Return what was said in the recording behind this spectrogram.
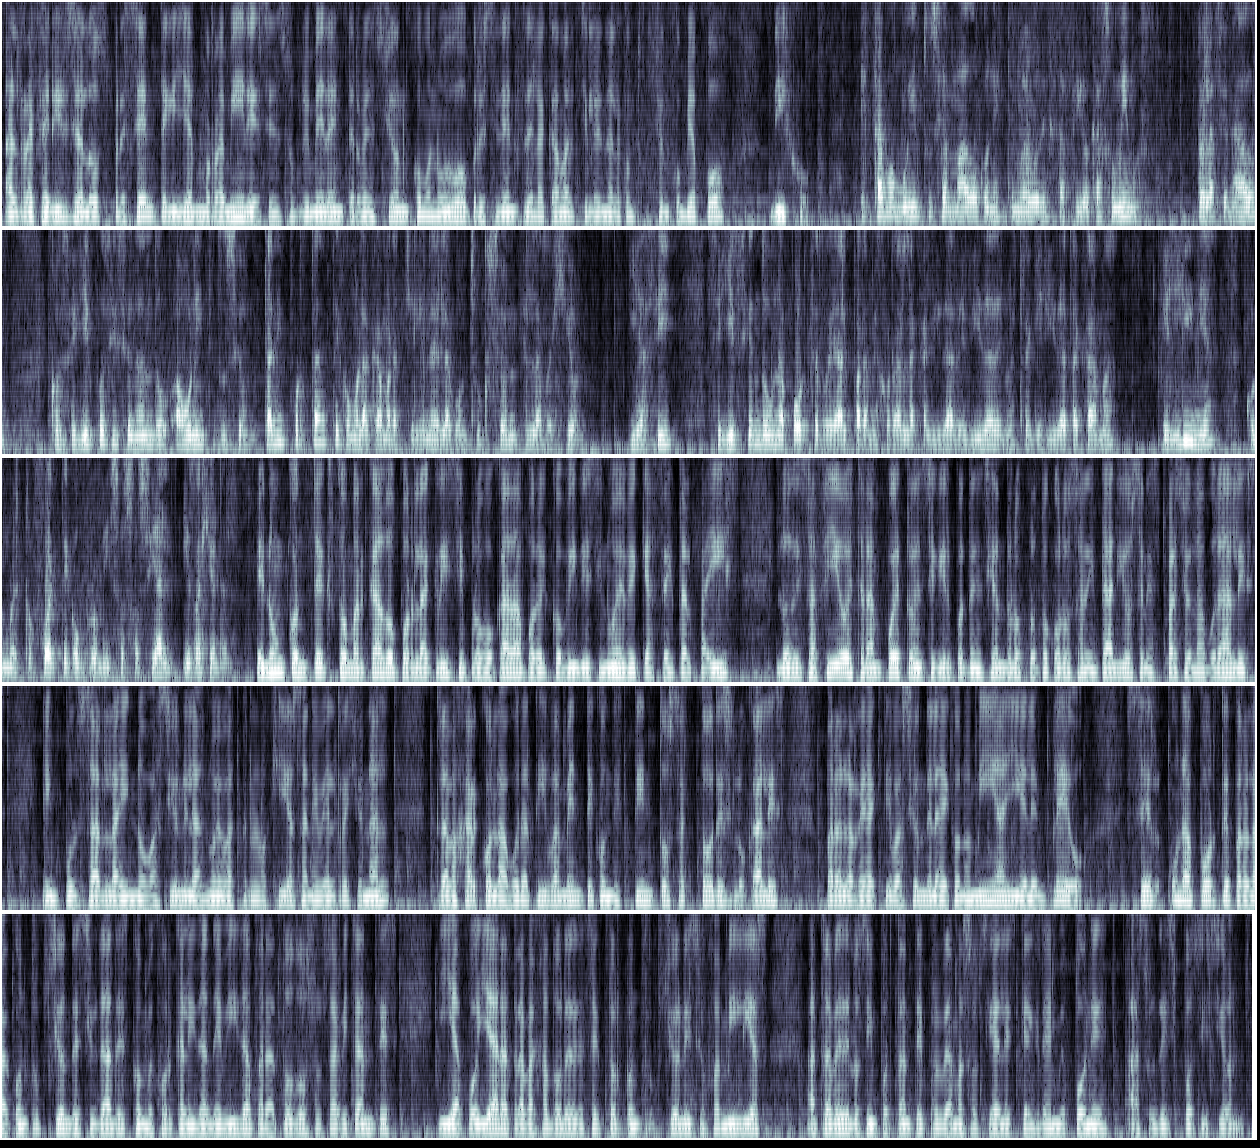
Al referirse a los presentes, Guillermo Ramírez, en su primera intervención como nuevo presidente de la Cámara Chilena de la Construcción Copiapó, dijo, Estamos muy entusiasmados con este nuevo desafío que asumimos, relacionado con seguir posicionando a una institución tan importante como la Cámara Chilena de la Construcción en la región y así seguir siendo un aporte real para mejorar la calidad de vida de nuestra querida Atacama, en línea con nuestro fuerte compromiso social y regional. En un contexto marcado por la crisis provocada por el COVID-19 que afecta al país, los desafíos estarán puestos en seguir potenciando los protocolos sanitarios en espacios laborales, impulsar la innovación y las nuevas tecnologías a nivel regional, trabajar colaborativamente con distintos actores locales para la reactivación de la economía y el empleo, ser un aporte para la construcción de ciudades con mejor calidad de vida para todos sus habitantes y apoyar a trabajadores del sector construcción y sus familias a través de los importantes programas sociales que el gremio pone a su disposición.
